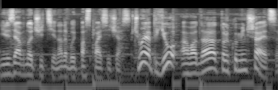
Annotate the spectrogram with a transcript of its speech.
Нельзя в ночь идти, надо будет поспать сейчас. Почему я пью, а вода только уменьшается?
